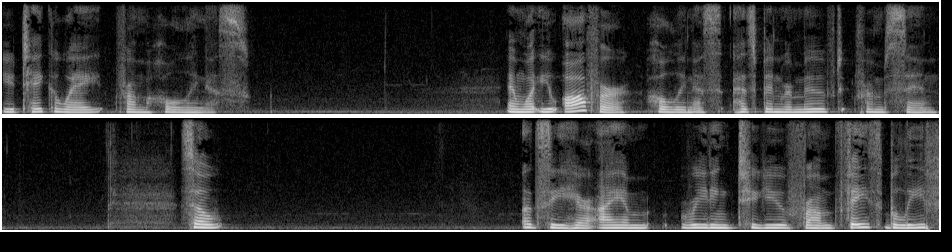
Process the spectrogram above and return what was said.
you take away from holiness. And what you offer holiness has been removed from sin. So, let's see here. I am reading to you from Faith, Belief,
